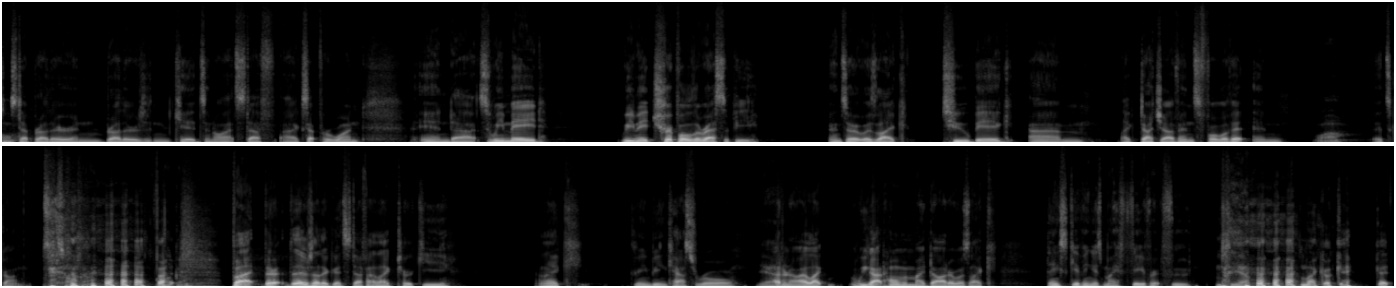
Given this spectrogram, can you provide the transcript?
Wow. and stepbrother and brothers and kids and all that stuff, uh, except for one. And uh, so we made we made triple the recipe, and so it was like two big um, like Dutch ovens full of it, and Wow. it's gone. It's all gone. but All gone. but there, there's other good stuff. I like turkey. I like green bean casserole. Yeah. I don't know. I like. We got home and my daughter was like, "Thanksgiving is my favorite food." Yeah. I'm like, okay, good.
